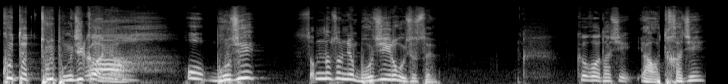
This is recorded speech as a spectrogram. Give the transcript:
그때 둘이 벙질 거 아니야. 와. 어 뭐지? 썸남 썸녀 뭐지 이러고 있었어요. 그거 다시 야 어떡하지?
